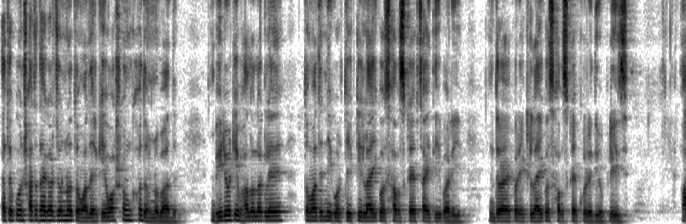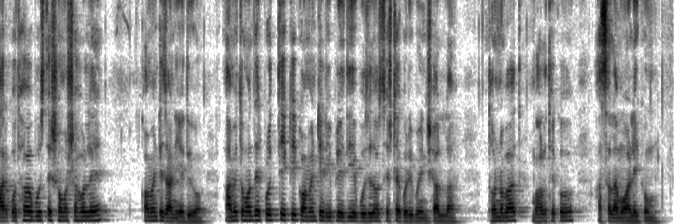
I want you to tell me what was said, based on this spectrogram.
এতক্ষণ সাথে থাকার জন্য তোমাদেরকে অসংখ্য ধন্যবাদ। ভিডিওটি ভালো লাগলে তোমাদের নিকট একটি লাইক ও সাবস্ক্রাইব চাইতেই পারি। দয়া করে একটি লাইক ও সাবস্ক্রাইব করে দিও প্লিজ আর কোথাও বুঝতে সমস্যা হলে কমেন্টে জানিয়ে দিও। আমি তোমাদের প্রত্যেকটি কমেন্টে রিপ্লাই দিয়ে বুঝে দেওয়ার চেষ্টা করিব ইনশাল্লাহ ধন্যবাদ, ভালো থেকো। আসসালামু আলাইকুম।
